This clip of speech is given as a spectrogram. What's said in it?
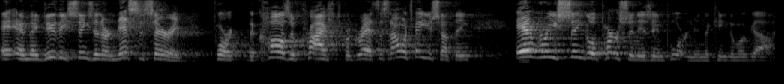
And they do these things that are necessary for the cause of Christ to progress. Listen, I want to tell you something. Every single person is important in the kingdom of God.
